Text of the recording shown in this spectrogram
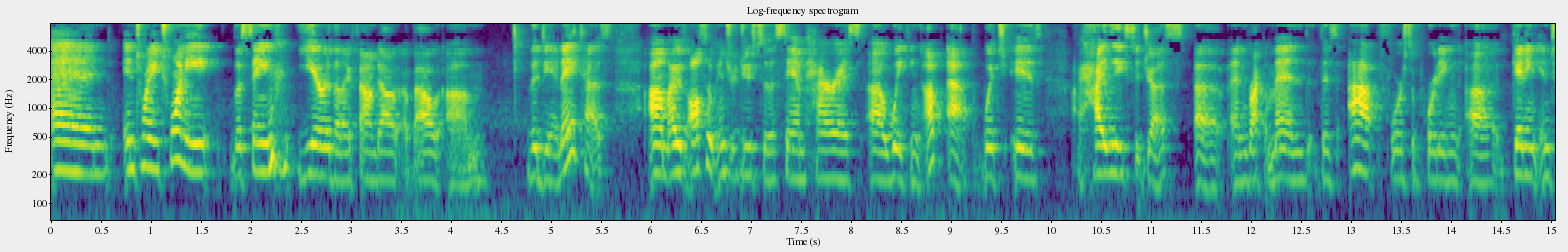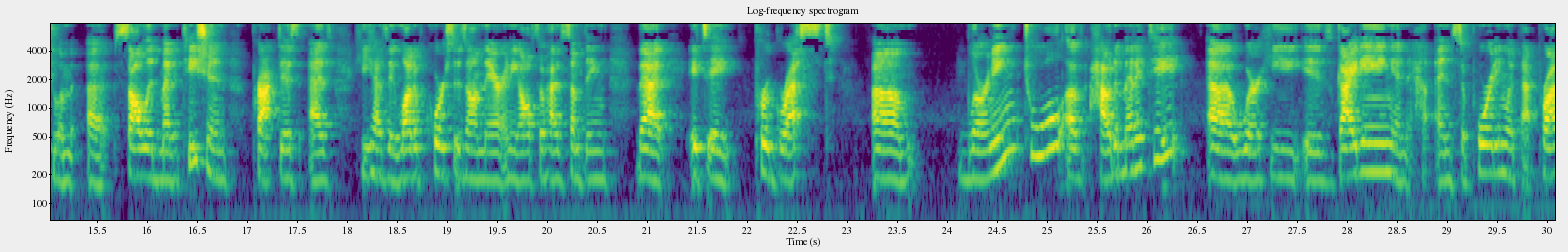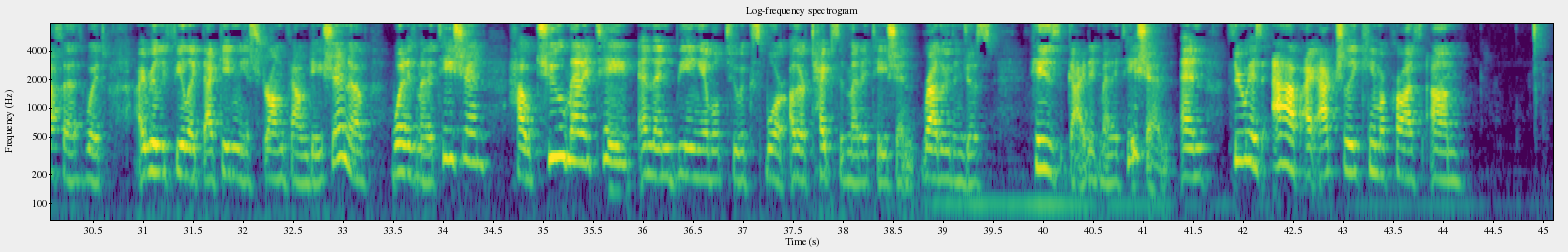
And in 2020, the same year that I found out about um, the DNA test, um, I was also introduced to the Sam Harris uh, Waking Up app, which is, I highly suggest uh, and recommend this app for supporting uh, getting into a, a, solid meditation practice as he has a lot of courses on there. And he also has something that it's a progressed um, learning tool of how to meditate uh, where he is guiding and and supporting with that process, which I really feel like that gave me a strong foundation of what is meditation, how to meditate, and then being able to explore other types of meditation rather than just his guided meditation. And through his app, I actually came across um,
